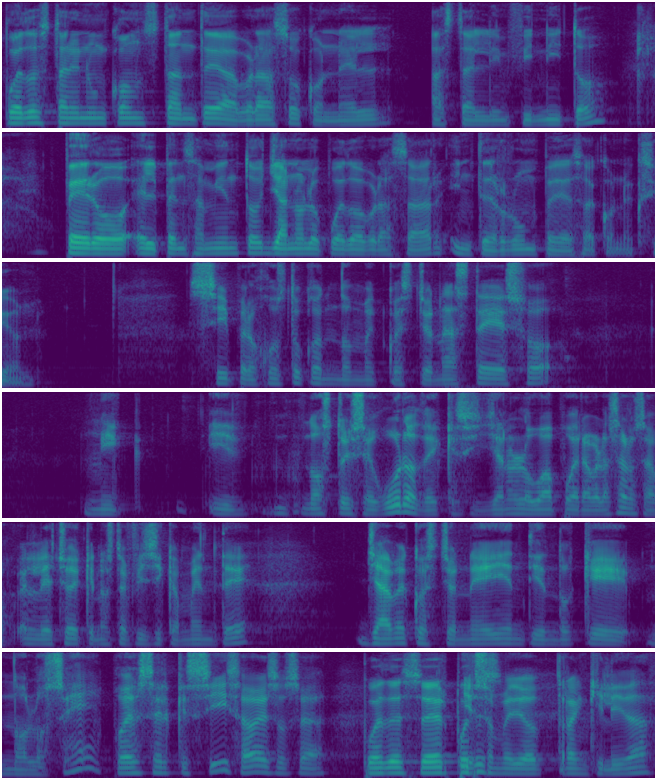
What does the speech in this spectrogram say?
puedo estar en un constante abrazo con él hasta el infinito, pero el pensamiento ya no lo puedo abrazar, interrumpe esa conexión. Sí, pero justo cuando me cuestionaste eso, mi, y no estoy seguro de que si ya no lo voy a poder abrazar, o sea, el hecho de que no esté físicamente, ya me cuestioné y entiendo que no lo sé, puede ser que sí, ¿sabes? O sea, Puede ser, y puede, eso me dio tranquilidad.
